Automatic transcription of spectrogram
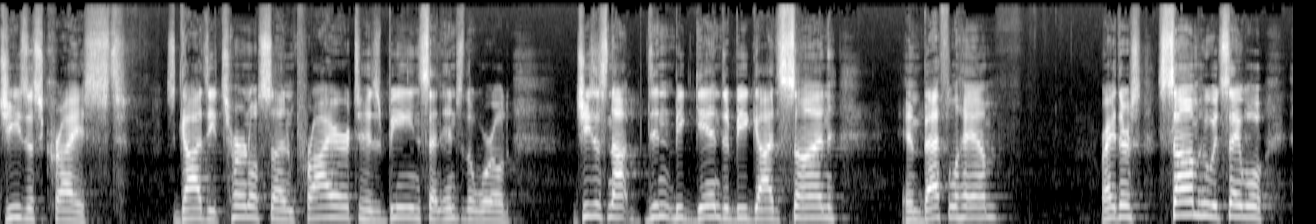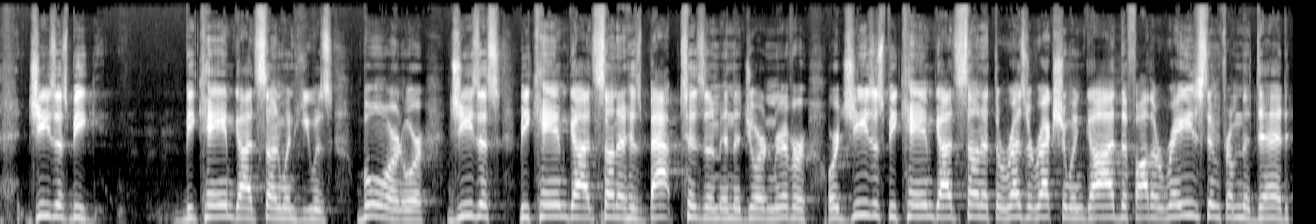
Jesus Christ, is God's eternal son, prior to his being sent into the world. Jesus not, didn't begin to be God's son in Bethlehem, right? There's some who would say, well, Jesus be, became God's son when he was born, or Jesus became God's son at his baptism in the Jordan River, or Jesus became God's son at the resurrection when God the Father raised him from the dead.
